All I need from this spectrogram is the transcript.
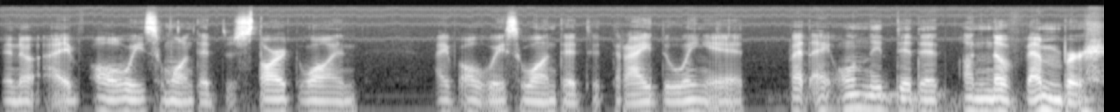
You know, I've always wanted to start one. I've always wanted to try doing it, but I only did it on November.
